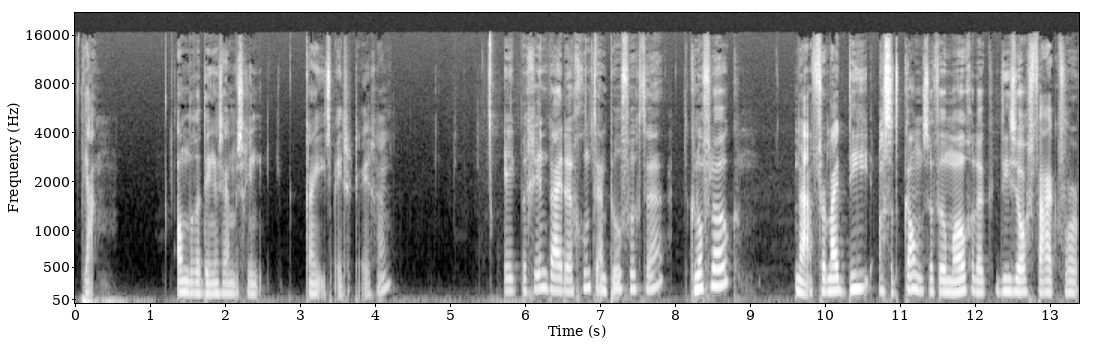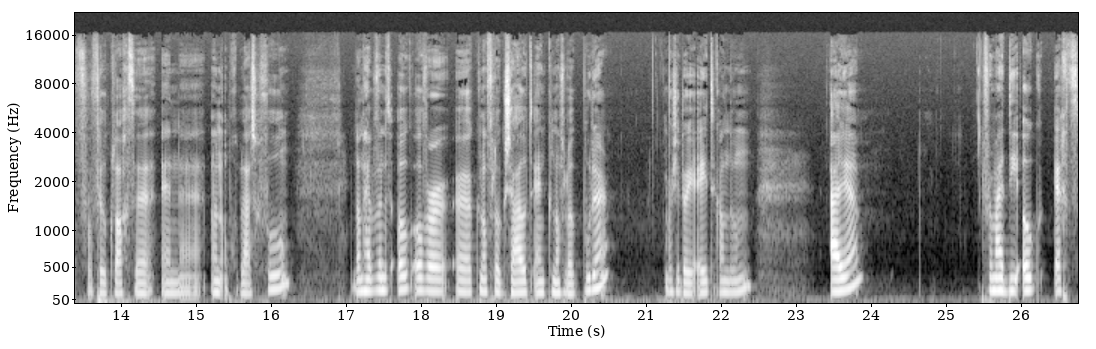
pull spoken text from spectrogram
ja, andere dingen zijn misschien kan je iets beter tegen. Ik begin bij de groenten en pulvruchten. Knoflook, nou, vermijd die als het kan zoveel mogelijk. Die zorgt vaak voor, voor veel klachten en uh, een opgeblazen gevoel. Dan hebben we het ook over uh, knoflookzout en knoflookpoeder. Wat je door je eten kan doen. Uien. Vermijd die ook echt,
